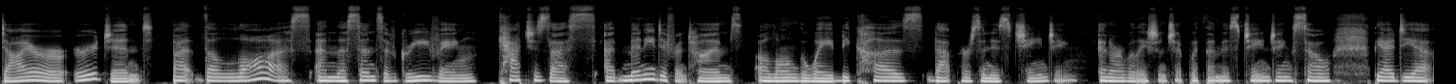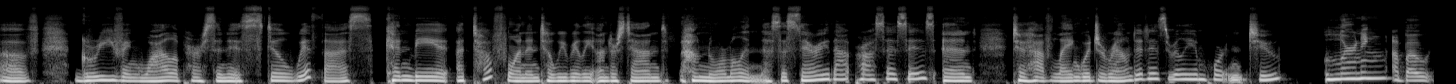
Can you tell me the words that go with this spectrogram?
dire or urgent, but the loss and the sense of grieving catches us at many different times along the way because that person is changing and our relationship with them is changing. So, the idea of grieving while a person is still with us can be a tough one until we really understand how normal and necessary that process is. And to have language around it is really important too. Learning about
